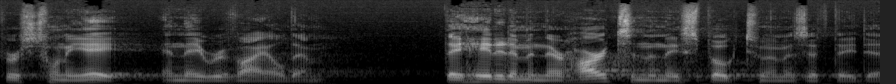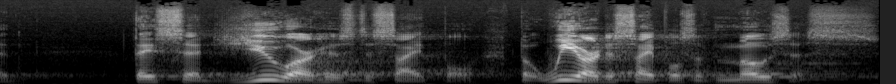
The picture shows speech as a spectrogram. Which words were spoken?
Verse 28 And they reviled him. They hated him in their hearts and then they spoke to him as if they did. They said, You are his disciple, but we are disciples of Moses.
